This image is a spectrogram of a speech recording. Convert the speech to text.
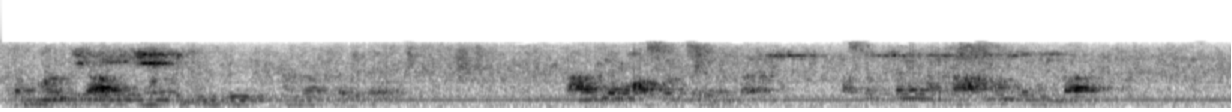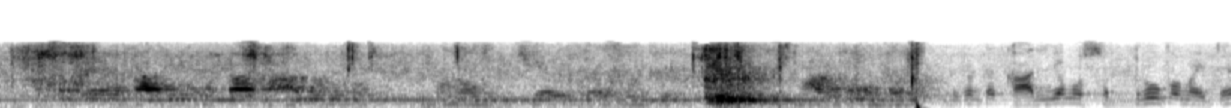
బ్రహ్మ ఆవిర్భవించింది అన్నట్లయితే కార్యము అసత్తు అసత్తైన కారణము గుండా అసత్తైన కార్యము గుండా కారణము మనం చేరుకునేటువంటి మార్గం ఉండదు ఎందుకంటే కార్యము సద్రూపమైతే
